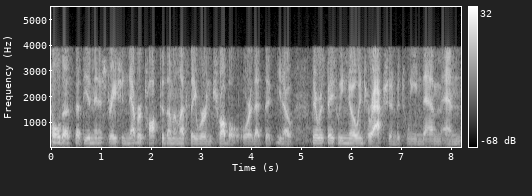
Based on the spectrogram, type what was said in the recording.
told us that the administration never talked to them unless they were in trouble or that the you know there was basically no interaction between them and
